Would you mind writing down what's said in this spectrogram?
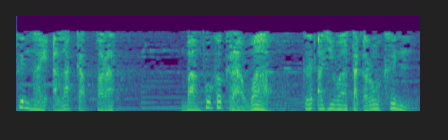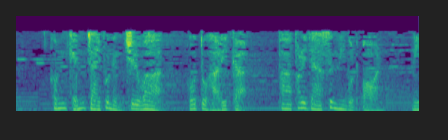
ขึ้นในอลักกับปรัตบางผู้ก็กล่าวว่าเกิดอหิวาตักโรคขึ้น คนเข็นใจผู้หนึ่งชื่อว่าโกตุหาริกะ พาภรรยาซึ่งมีบุตรอ่อนหนี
